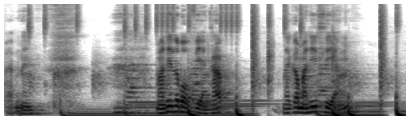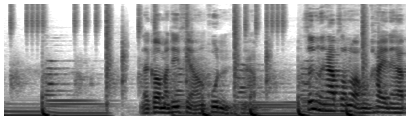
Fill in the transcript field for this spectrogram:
แป๊บหนึ่งมาที่ระบบเสียงครับ แล้วก็มาที่เสียง แล้วก็มาที่เสียงของคุณนะครับ ซึ่งนะครับสำหรับของใครนะครับ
